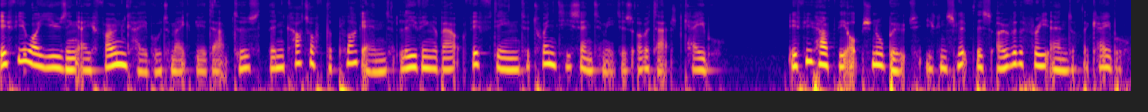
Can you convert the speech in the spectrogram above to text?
If you are using a phone cable to make the adapters, then cut off the plug end leaving about 15 to 20 centimeters of attached cable. If you have the optional boot, you can slip this over the free end of the cable.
